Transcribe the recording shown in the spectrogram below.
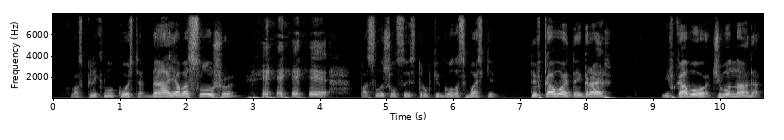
– воскликнул Костя. «Да, я вас слушаю». «Хе-хе-хе-хе!» – послышался из трубки голос Васьки. «Ты в кого это играешь?» «Ни в кого. Чего надо?»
